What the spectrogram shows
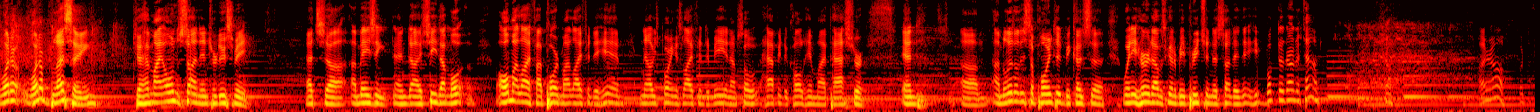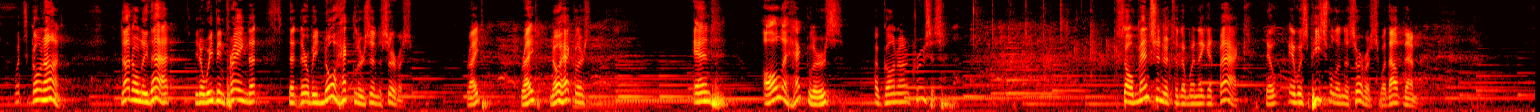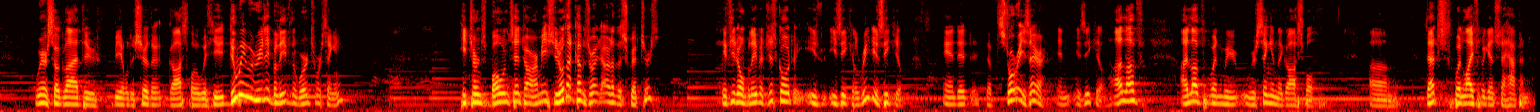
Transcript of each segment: What a, what a blessing to have my own son introduce me. That's uh, amazing. And I see that mo- all my life I poured my life into him. Now he's pouring his life into me, and I'm so happy to call him my pastor. And um, I'm a little disappointed because uh, when he heard I was going to be preaching this Sunday, he booked it out of town. So, I don't know what, what's going on. Not only that, you know, we've been praying that, that there will be no hecklers in the service. Right? Right? No hecklers. And all the hecklers have gone on cruises. So mention it to them when they get back. It was peaceful in the service without them. We're so glad to be able to share the gospel with you. Do we really believe the words we're singing? He turns bones into armies. You know that comes right out of the scriptures. If you don't believe it, just go to Ezekiel. Read Ezekiel and it, the story is there in Ezekiel. I love, I love when we, we're singing the gospel. Um, that's when life begins to happen.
